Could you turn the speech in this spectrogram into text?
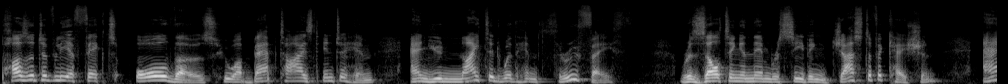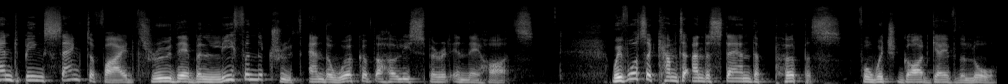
positively affects all those who are baptized into him and united with him through faith, resulting in them receiving justification and being sanctified through their belief in the truth and the work of the Holy Spirit in their hearts. We've also come to understand the purpose for which God gave the law.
